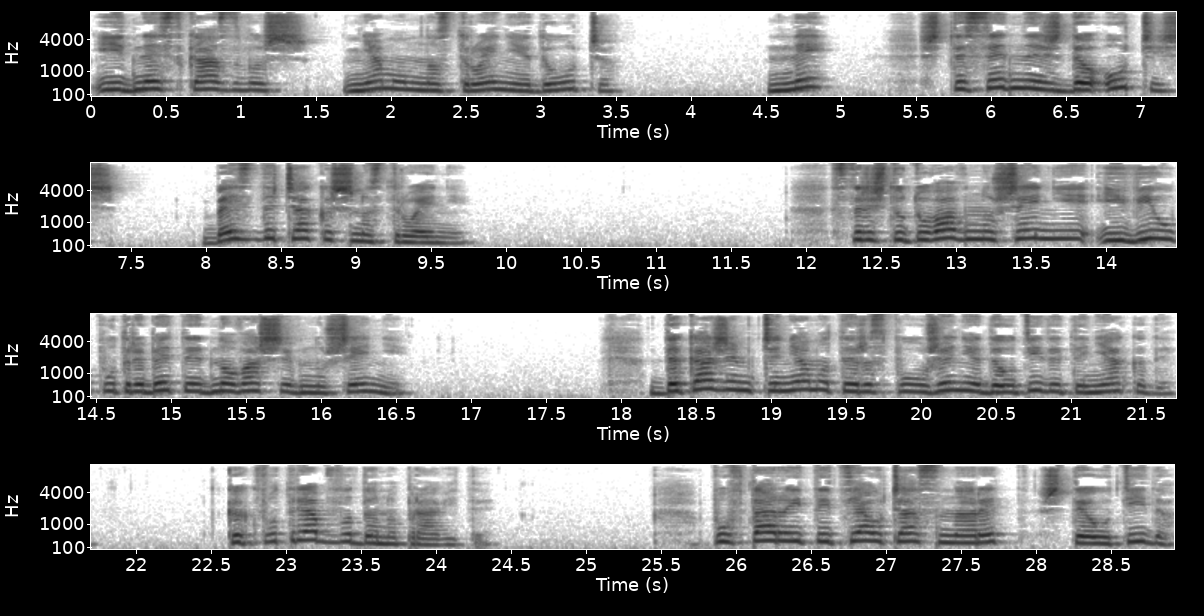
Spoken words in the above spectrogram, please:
и днес казваш, нямам настроение да уча. Не, ще седнеш да учиш, без да чакаш настроение. Срещу това внушение и вие употребете едно ваше внушение. Да кажем, че нямате разположение да отидете някъде. Какво трябва да направите? Повтаряйте цял час наред, ще отида,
